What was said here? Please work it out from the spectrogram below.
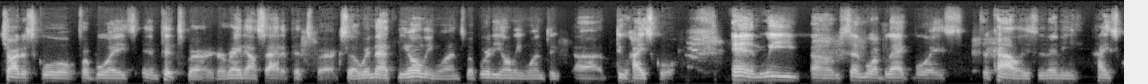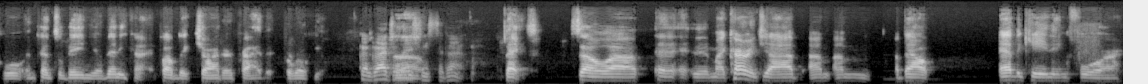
charter school for boys in Pittsburgh or right outside of Pittsburgh. So we're not the only ones, but we're the only one to uh, do high school. And we um, send more black boys to college than any high school in Pennsylvania of any kind, public, charter, private, parochial. Congratulations um, to that. Thanks. So uh, in my current job, I'm, I'm about advocating for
